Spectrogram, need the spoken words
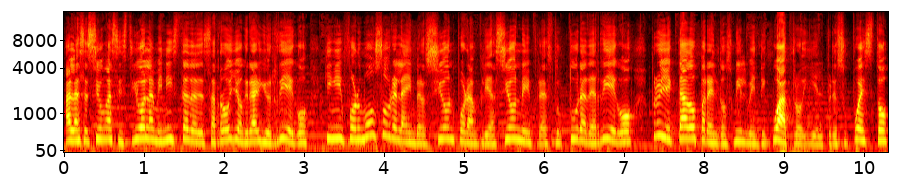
A la sesión asistió la ministra de Desarrollo Agrario y Riego, quien informó sobre la inversión por ampliación de infraestructura de riego proyectado para el 2024 y el presupuesto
